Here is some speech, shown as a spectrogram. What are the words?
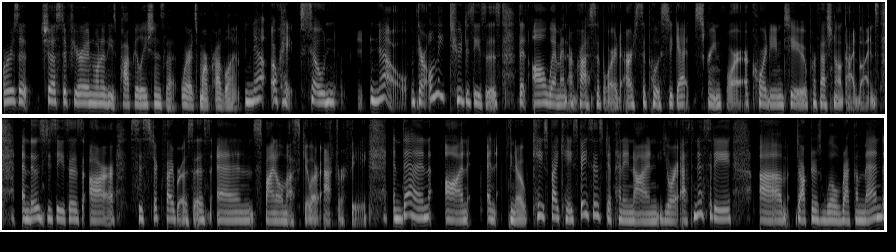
Or is it just if you're in one of these populations that where it's more prevalent? No. Okay. So no, there are only two diseases that all women across the board are supposed to get screened for according to professional guidelines. And those diseases are cystic fibrosis and spinal muscular atrophy. And then on an you know case by case basis, depending on your ethnicity, um, doctors will recommend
